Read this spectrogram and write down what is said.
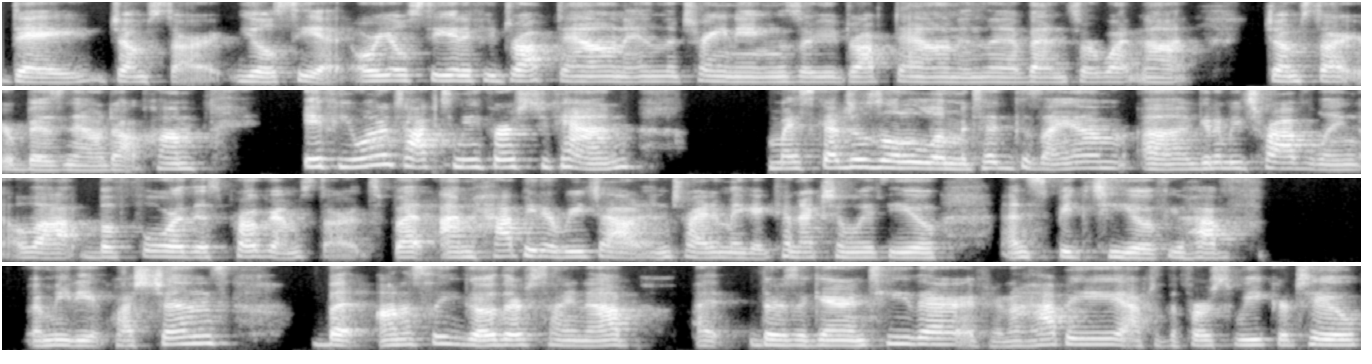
day jumpstart. You'll see it, or you'll see it if you drop down in the trainings or you drop down in the events or whatnot, jumpstartyourbiznow.com. If you want to talk to me first, you can. My schedule is a little limited because I am uh, going to be traveling a lot before this program starts, but I'm happy to reach out and try to make a connection with you and speak to you if you have immediate questions. But honestly, go there, sign up. I, there's a guarantee there. If you're not happy after the first week or two,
